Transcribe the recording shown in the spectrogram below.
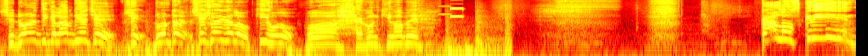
সে ড্রোনের দিকে লাভ দিয়েছে। সে, ড্রোনটা শেষ হয়ে গেল। কি হলো? এখন কি হবে? কালো স্ক্রিন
